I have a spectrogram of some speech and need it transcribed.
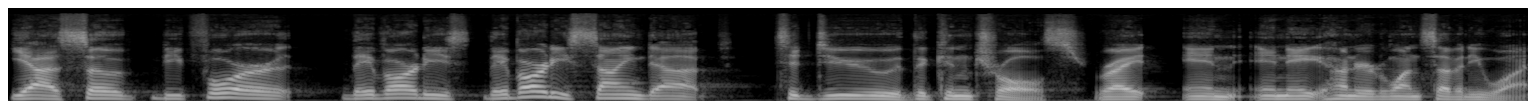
Yeah. So before they've already they've already signed up to do the controls, right? In in 800 171.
